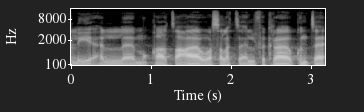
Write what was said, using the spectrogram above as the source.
للمقاطعة. وصلت الفكرة. كنت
